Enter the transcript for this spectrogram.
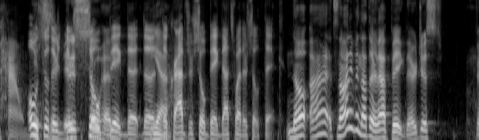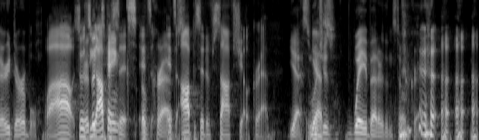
pound. Oh, It's- so they're it they're is so, heavy. big. The the, Yeah. the crabs are so big. That's why they're so thick. No, uh, it's not even that they're that big. They're just very durable. Wow. So it's They're the, the opposite. tanks of it's crabs. it's opposite of soft shell crab. Yes, which Yes. is way better than stone crab.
